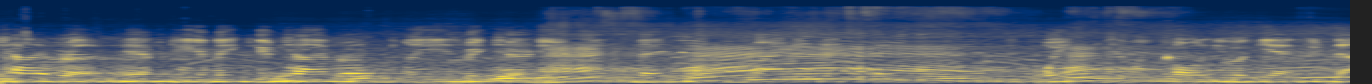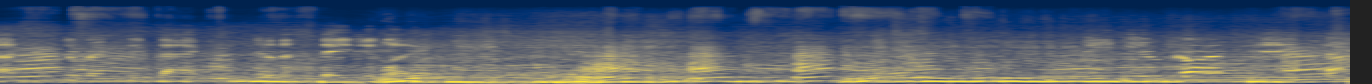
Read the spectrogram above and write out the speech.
time run. After you make your time run, please return to your space. Wait until we call you again. Do not go directly back to the staging lane. P2 car should not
